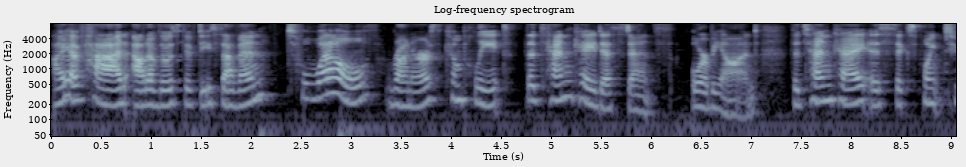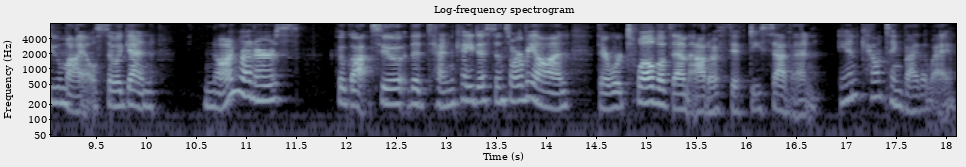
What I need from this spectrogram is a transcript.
I have had out of those 57, 12 runners complete the 10K distance or beyond. The 10K is 6.2 miles. So again, non runners who got to the 10K distance or beyond there were 12 of them out of 57, and counting, by the way.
